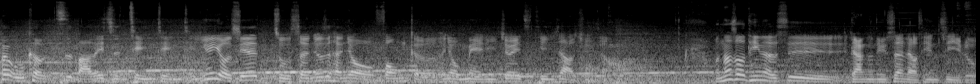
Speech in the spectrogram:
会无可自拔的一直听听听，因为有些主持人就是很有风格、很有魅力，就一直听下去这样。我那时候听的是两个女生聊天记录，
